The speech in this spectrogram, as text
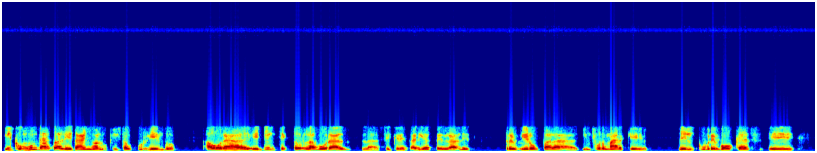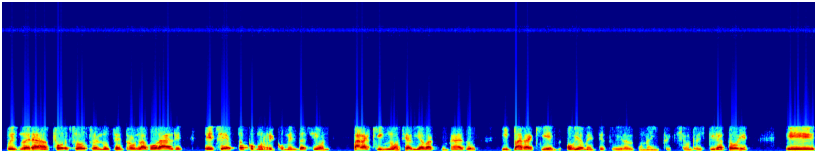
y como un dato aledaño a lo que está ocurriendo, ahora en el sector laboral, las secretarías federales reunieron para informar que el cubrebocas eh, pues no era forzoso en los centros laborales, excepto como recomendación para quien no se había vacunado y para quien obviamente tuviera alguna infección respiratoria. Eh,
